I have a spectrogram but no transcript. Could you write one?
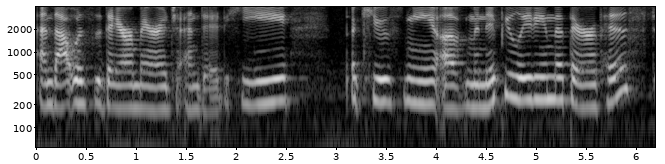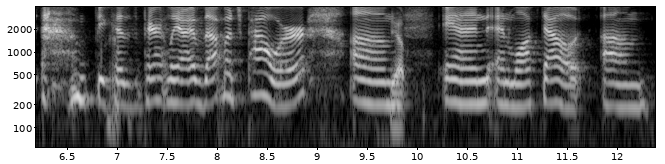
And that was the day our marriage ended. He accused me of manipulating the therapist because yep. apparently I have that much power. Um, yep. And and walked out. Um,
